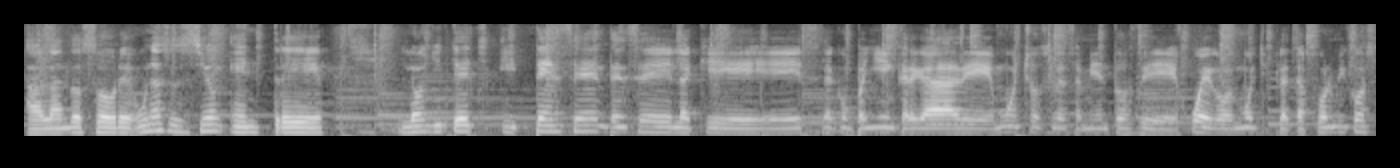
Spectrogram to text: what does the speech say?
hablando sobre una asociación entre Logitech y Tencent, Tencent la que es la compañía encargada de muchos lanzamientos de juegos multiplataformicos.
